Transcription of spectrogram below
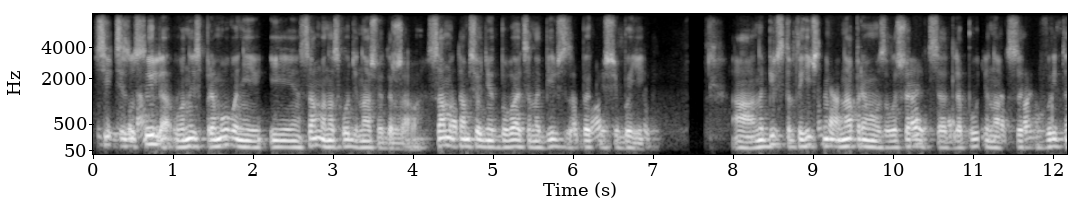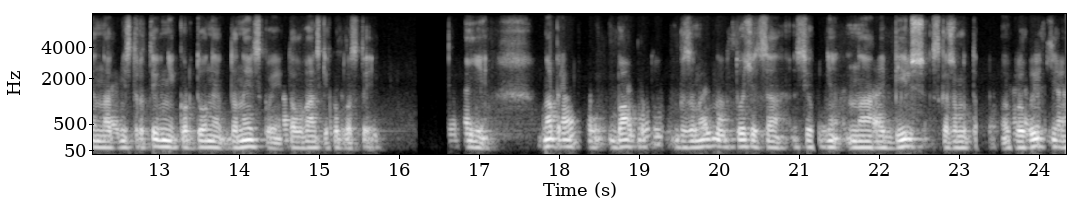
Всі ці зусилля вони спрямовані і саме на сході нашої держави. Саме там сьогодні відбуваються найбільш запекліші бої. А найбільш стратегічним напрямом залишається для Путіна це вийти на адміністративні кордони Донецької та Луганських областей. І напрямку Бахмуту безумовно точиться сьогодні найбільш, скажімо так, великі,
